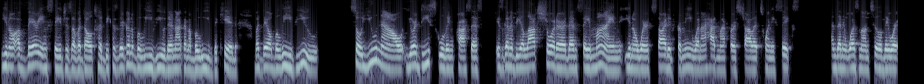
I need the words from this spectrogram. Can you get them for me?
you know, of varying stages of adulthood because they're going to believe you. They're not going to believe the kid, but they'll believe you. So you now, your deschooling process is going to be a lot shorter than say mine, you know, where it started for me when I had my first child at 26. And then it wasn't until they were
